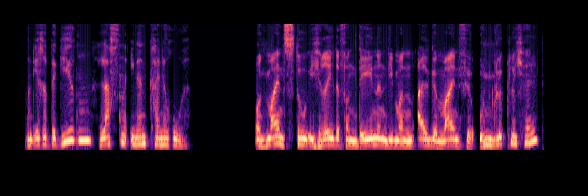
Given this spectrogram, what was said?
und ihre Begierden lassen ihnen keine Ruhe. Und meinst du, ich rede von denen, die man allgemein für unglücklich hält?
